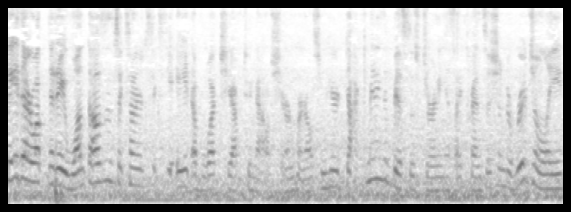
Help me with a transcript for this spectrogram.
Hey there, welcome to day 1668 of What You Up To Now. Sharon Horne-Ellstrom here, documenting the business journey as I transitioned originally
